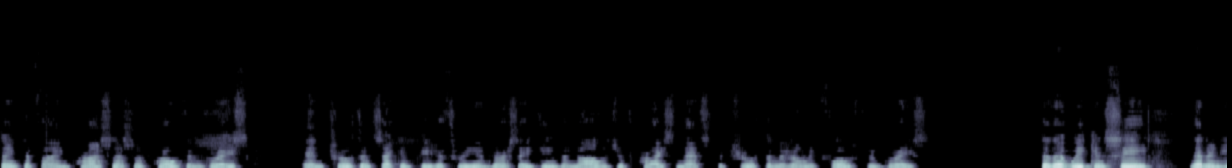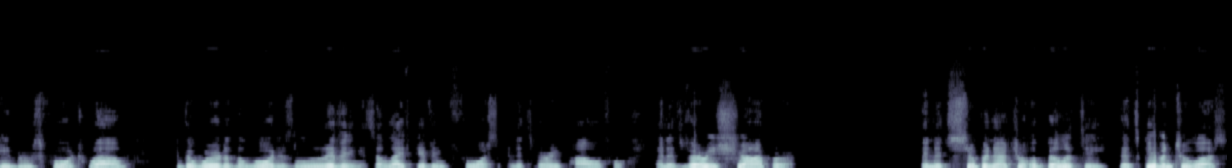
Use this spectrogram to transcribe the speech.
sanctifying process of growth in grace and truth in 2 Peter 3 and verse 18, the knowledge of Christ, and that's the truth, and it only flows through grace so that we can see that in Hebrews 4:12 the word of the Lord is living it's a life-giving force and it's very powerful and it's very sharper in its supernatural ability that's given to us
